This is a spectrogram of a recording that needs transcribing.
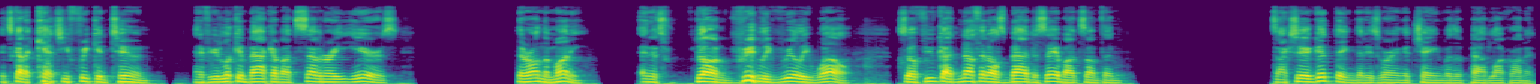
It's got a catchy freaking tune. And if you're looking back about seven or eight years, they're on the money. And it's done really, really well. So if you've got nothing else bad to say about something, it's actually a good thing that he's wearing a chain with a padlock on it.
